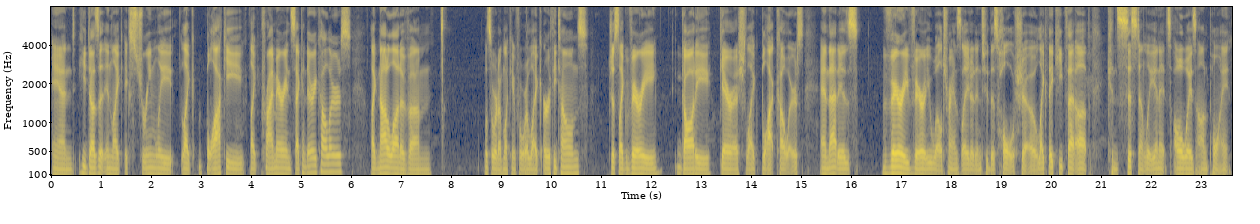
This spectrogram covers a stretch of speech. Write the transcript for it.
and he does it in like extremely like blocky, like primary and secondary colors. Like not a lot of um, what's the word I'm looking for? Like earthy tones, just like very gaudy, garish, like block colors, and that is very very well translated into this whole show like they keep that up consistently and it's always on point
